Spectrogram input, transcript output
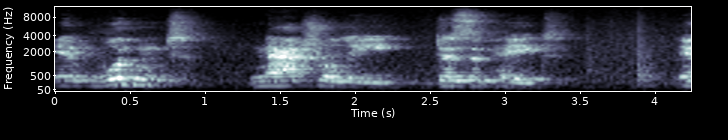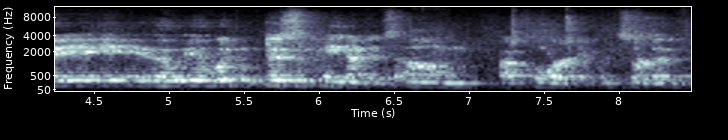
it wouldn't naturally dissipate, it, it, it, it wouldn't dissipate of its own accord. It would sort of,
